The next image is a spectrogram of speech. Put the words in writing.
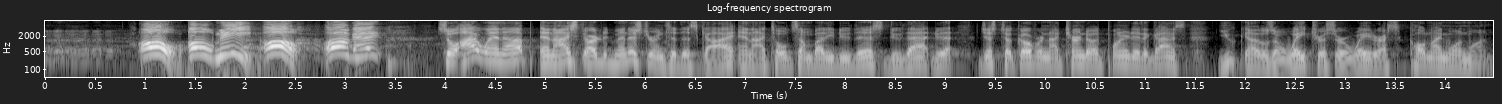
oh, oh, me. Oh, okay. So I went up and I started ministering to this guy, and I told somebody, do this, do that, do that. Just took over, and I turned to, pointed at a guy, and I said, you, uh, it was a waitress or a waiter. I said, call 911.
